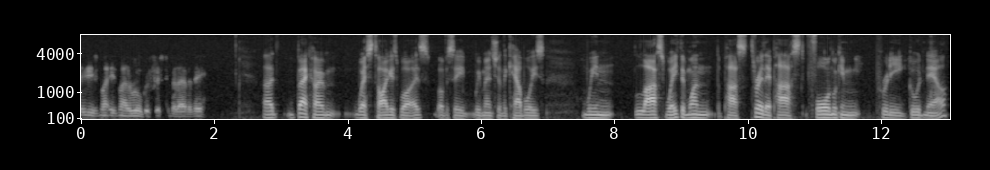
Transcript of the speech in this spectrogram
he's made, he's made a real good fist of it over there. Uh, back home, Wests Tigers wise, obviously we mentioned the Cowboys win last week. They've won the past three of their past four, and looking pretty good now.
